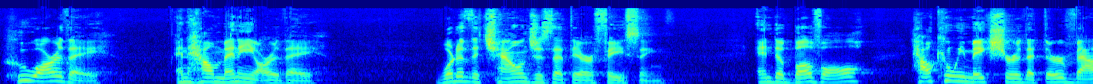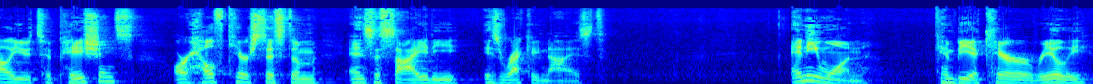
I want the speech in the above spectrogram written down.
Who are they, and how many are they? What are the challenges that they are facing? And above all, how can we make sure that their value to patients, our healthcare system, and society is recognized? Anyone can be a carer, really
